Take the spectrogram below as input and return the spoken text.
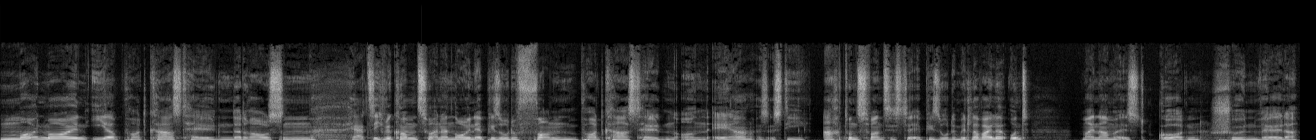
Moin moin, ihr Podcast-Helden da draußen. Herzlich willkommen zu einer neuen Episode von Podcast-Helden on Air. Es ist die 28. Episode mittlerweile und mein Name ist Gordon Schönwelder.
